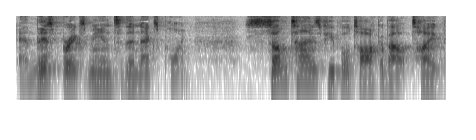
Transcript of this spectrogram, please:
And this breaks me into the next point. Sometimes people talk about type,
